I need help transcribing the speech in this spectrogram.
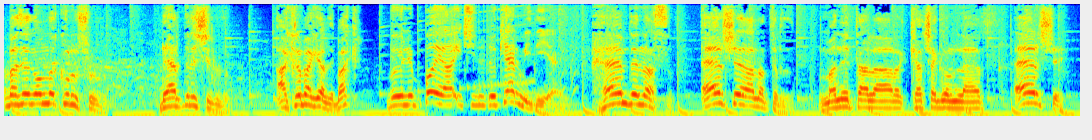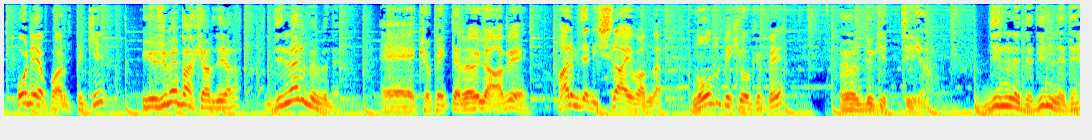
Bazen onunla konuşurdum. Dertleşirdim. Aklıma geldi bak. böyle bayağı içini döker miydin yani? Hem de nasıl. Her şeyi anlatırdım. Manitalar, kaçagonlar, her şey. O ne yapardı peki? Yüzüme bakardı ya. Dinler mi beni? Ee köpekler öyle abi. Harbiden işli hayvanlar. Ne oldu peki o köpeğe? Öldü gitti ya. Dinle de dinle de.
